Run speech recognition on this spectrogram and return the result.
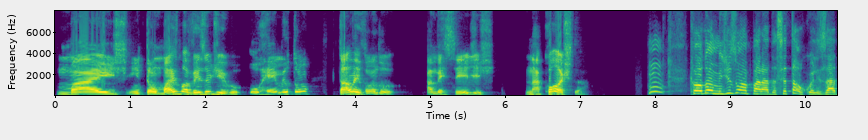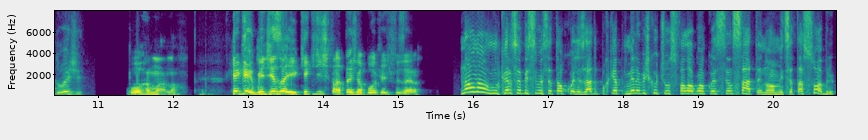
Mas, então, mais uma vez eu digo, o Hamilton tá levando a Mercedes na costa. Hum, Claudão, me diz uma parada, você tá alcoolizado hoje? Porra, mano. Que que, me diz aí, o que, que de estratégia boa que eles fizeram? Não, não, não quero saber se você tá alcoolizado, porque é a primeira vez que eu te ouço falar alguma coisa sensata. E normalmente você tá sóbrio.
